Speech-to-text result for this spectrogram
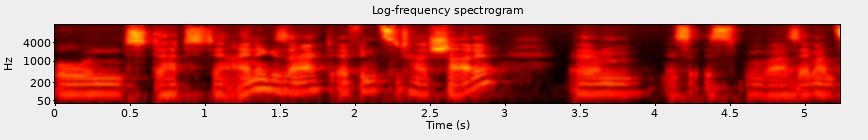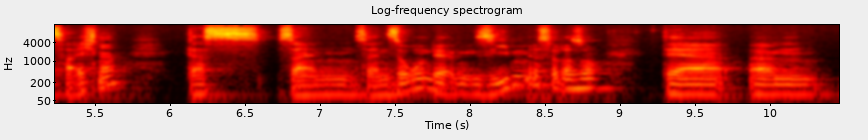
Und da hat der eine gesagt, er findet es total schade, ähm, es, es war selber ein Zeichner, dass sein, sein Sohn, der irgendwie sieben ist oder so, der, ähm,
